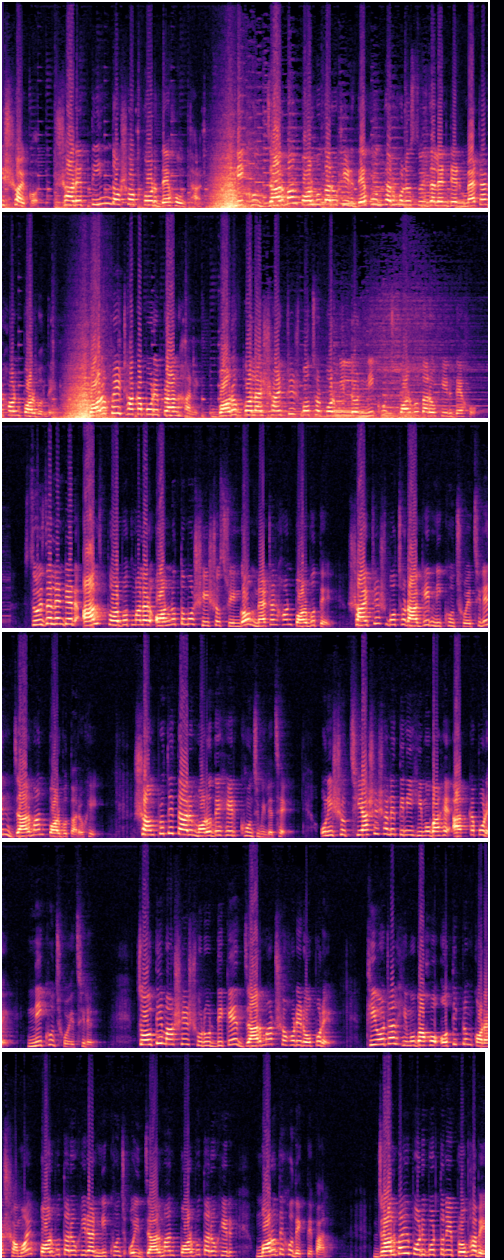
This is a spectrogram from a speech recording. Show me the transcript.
বিস্ময়কর। সাড়ে তিন দশক পর দেহ উদ্ধার। নিখোঁজ জার্মান পর্বতারোহীর দেহ উদ্ধার হল সুইজারল্যান্ডের ম্যাটারহর্ন পর্বতে। বরফেই ঢাকা পড়ে প্রাণহানি। বরফ গলায় সাঁত্রিশ বছর পর মিলল নিখোঁজ পর্বতারোহীর দেহ। সুইজারল্যান্ডের আলস পর্বতমালার অন্যতম শীর্ষ শৃঙ্গ ম্যাটারহর্ন পর্বতে সাঁত্রিশ বছর আগে নিখোঁজ হয়েছিলেন জার্মান পর্বতারোহী। সম্প্রতি তার মরদেহের খোঁজ মিলেছে। উনিশশো ছিয়াশি সালে তিনি হিমবাহে আটকা পড়ে নিখোঁজ হয়েছিলেন। চলতি মাসের শুরুর দিকে জার্মান শহরের ওপরে থিওটাল হিমবাহ অতিক্রম করার সময় পর্বতারোহীরা নিখোঁজ ওই জার্মান পর্বতারোহীর মরদেহ দেখতে পান। জলবায়ু পরিবর্তনের প্রভাবে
